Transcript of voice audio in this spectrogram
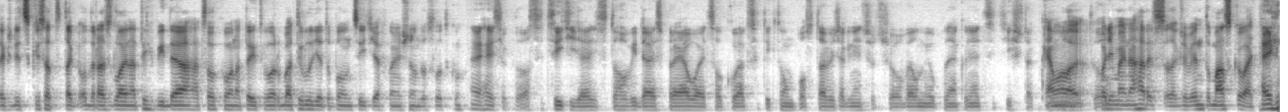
tak vždycky sa to tak odrazilo aj na tých videách a celkovo na tej tvorbe a tí ľudia to potom cítia v konečnom dôsledku. Hej, hej, sa to asi cítiť aj z toho videa, aj z prejavu, aj celkovo, ak sa ty k tomu postavíš, ak niečo, čo veľmi úplne ako necítiš, tak... Ja ale to... chodím aj na Harris, takže viem to maskovať. Hej.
